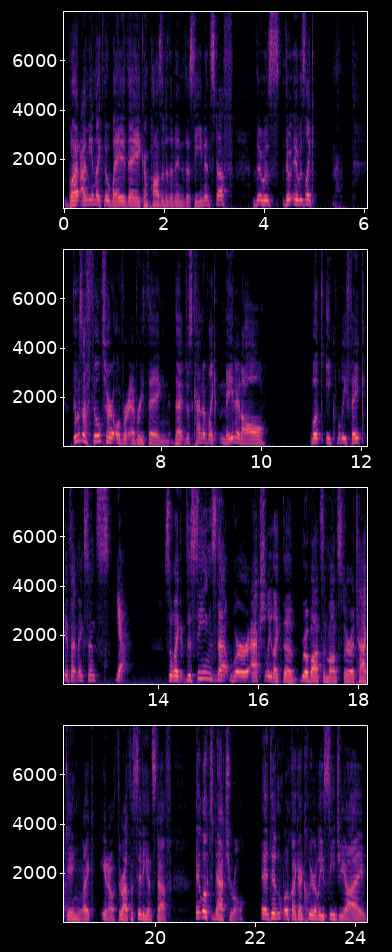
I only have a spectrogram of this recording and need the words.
but I mean like the way they composited them into the scene and stuff. There was there, it was like there was a filter over everything that just kind of like made it all look equally fake if that makes sense. Yeah. So like the scenes that were actually like the robots and monster attacking like, you know, throughout the city and stuff, it looked natural. It didn't look like a clearly CGI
